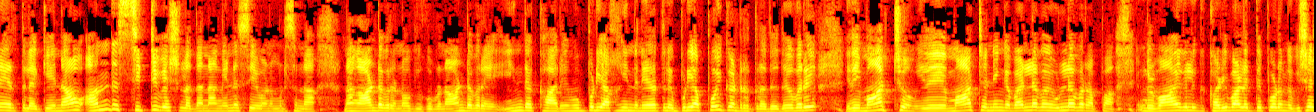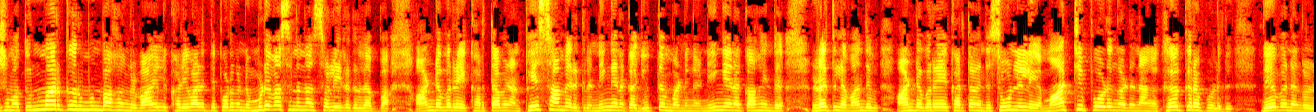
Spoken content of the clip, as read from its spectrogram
நேரத்தில் கேனா அந்த சுச்சுவேஷனில் தான் நாங்கள் என்ன செய்யணும்னு சொன்னால் நாங்கள் ஆண்டவரை நோக்கி கூப்பிடணும். ஆண்டவரை இந்த காரியம் இப்படியாக இந்த நேரத்தில் இப்படியா போய்கொண்டிருக்கிறது தேவரே இதை மாற்றும். இதை மாற்ற நீங்கள் வல்லவர் உள்ளவர் அப்பா எங்கள் வாய்களுக்கு கடிவாளத்தை போடுங்க. விசேஷமாக துன்மார்க்கு முன்பாக எங்கள் வாயிலுக்கு கடிவாளத்தை போடுங்க நம்முடைய வசனம் தான் சொல்லியிருக்கிறது அப்பா. ஆண்டவரே கர்த்தாவை நான் பேசாமல் இருக்கிறேன். நீங்கள் எனக்காக யுத்தம் பண்ணுங்கள் நீங்கள் எனக்காக இந்த இடத்துல வந்து ஆண்டவரே கர்த்தாவை இந்த சூழ்நிலை சூழ்நிலையை மாற்றி போடுங்கன்னு நாங்கள் கேட்கிற பொழுது தேவன் எங்கள்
